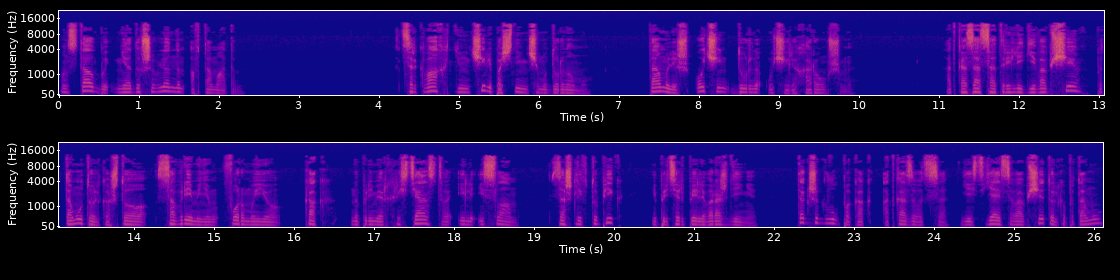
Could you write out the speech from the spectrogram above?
он стал бы неодушевленным автоматом. В церквах не учили почти ничему дурному. Там лишь очень дурно учили хорошему. Отказаться от религии вообще, потому только, что со временем формы ее, как, например, христианство или ислам, зашли в тупик и претерпели вырождение, так же глупо, как отказываться есть яйца вообще только потому,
